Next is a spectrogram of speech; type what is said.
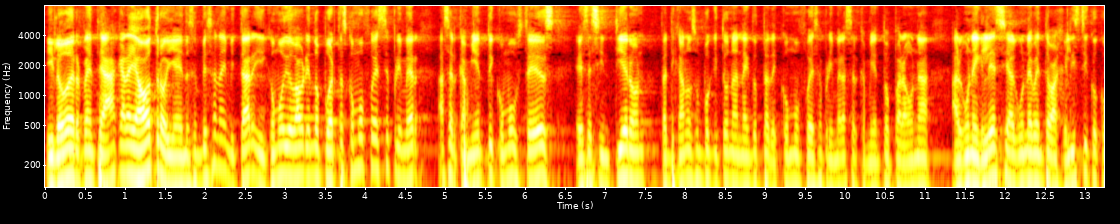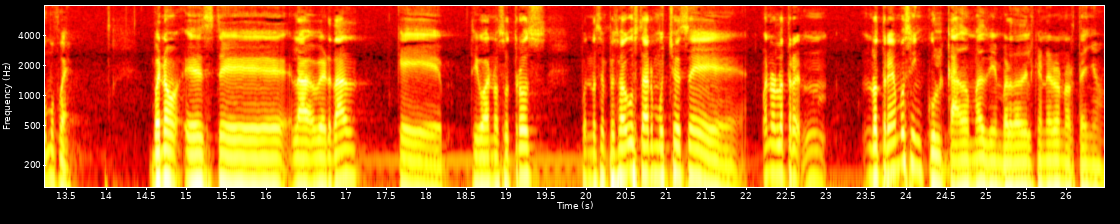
y luego de repente, ah, caray, a otro, y nos empiezan a invitar, y cómo Dios va abriendo puertas, cómo fue ese primer acercamiento y cómo ustedes eh, se sintieron, platicarnos un poquito una anécdota de cómo fue ese primer acercamiento para una, alguna iglesia, algún evento evangelístico, ¿cómo fue? Bueno, este, la verdad que, digo, a nosotros, pues nos empezó a gustar mucho ese, bueno, lo, lo traíamos inculcado más bien, ¿verdad? Del género norteño.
